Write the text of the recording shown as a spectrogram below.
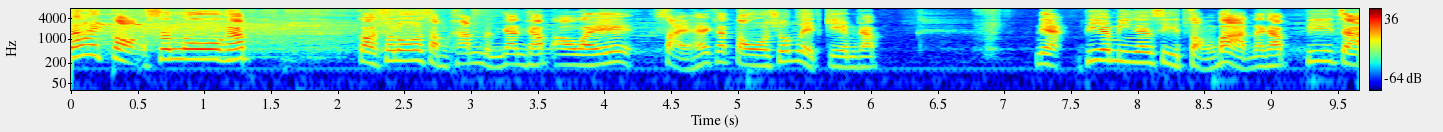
ได้เกาะสโลครับ เกาะสโลสำคัญเหมือนกันครับ เอาไว้ใส่ให้กระโตช่วงเลดเกมครับ เนี่ยพี่จะมีเงิน 42 บาทนะครับ พี่จะ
